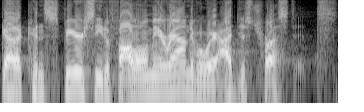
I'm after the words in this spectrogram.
got a conspiracy to follow me around everywhere. I just trust it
